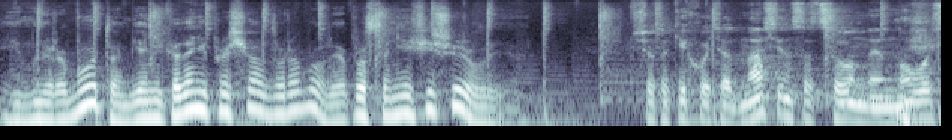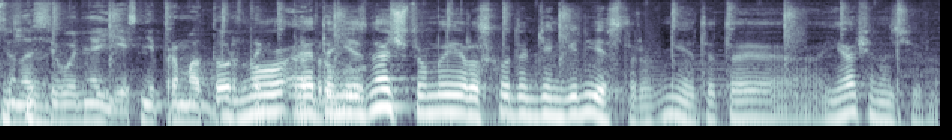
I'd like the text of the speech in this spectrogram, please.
И мы работаем. Я никогда не прощал эту работу, я просто не афишировал ее. Все-таки хоть одна сенсационная новость у нас сегодня есть. Не про мотор, Но так про это не значит, что мы расходуем деньги инвесторов. Нет, это я финансирую.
